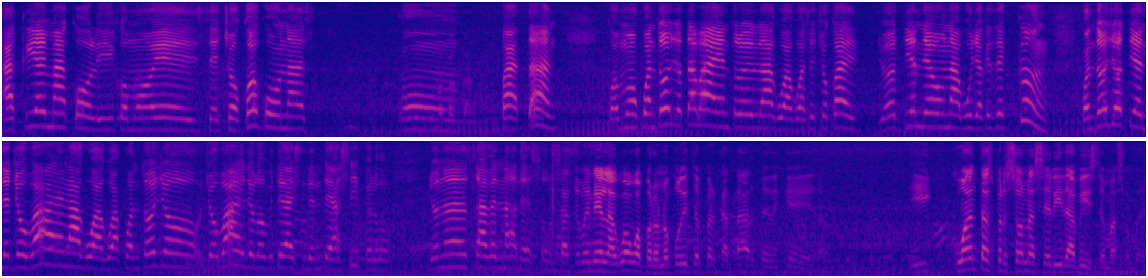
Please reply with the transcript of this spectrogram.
Aquí hay Macorís, como él se chocó con unas un patán. Como cuando yo estaba dentro del agua, se choca, yo entiendo una bulla que se ¡cun! Cuando yo entiendo, yo bajo el agua, cuando yo, yo bajo, yo lo vi el accidente así, pero yo no sabía nada de eso. O sea, tú venías en la guagua, pero no pudiste percatarte de qué era. ¿Y cuántas personas heridas viste, más o menos?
